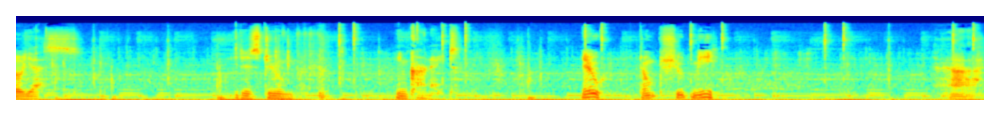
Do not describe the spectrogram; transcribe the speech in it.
Oh yes. It is Doom. Incarnate. No, don't shoot me. Ah.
